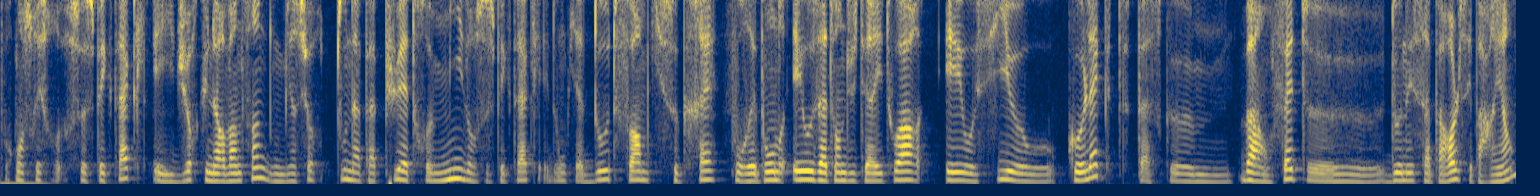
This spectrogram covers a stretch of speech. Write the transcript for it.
pour construire ce spectacle. Et il dure qu'une heure 25 donc bien sûr tout n'a pas pu être mis dans ce spectacle. Et donc il y a d'autres formes qui se créent pour répondre et aux attentes du territoire et aussi euh, aux collectes. Parce que bah en fait euh, donner sa parole c'est pas rien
